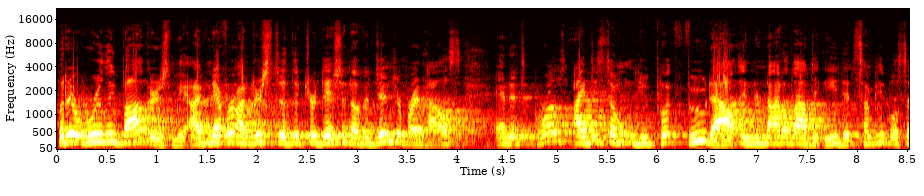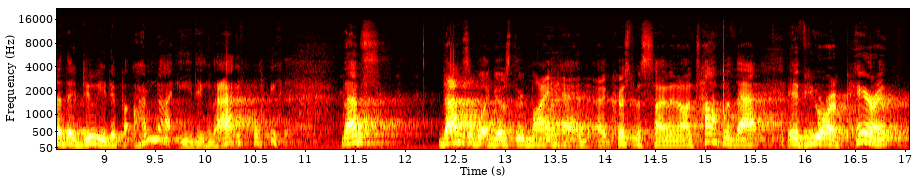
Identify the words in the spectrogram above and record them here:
but it really bothers me. I've never understood the tradition of a gingerbread house, and it's gross. I just don't, you put food out and you're not allowed to eat it. Some people said they do eat it, but I'm not eating that. That's that's what goes through my head at Christmas time. And on top of that, if you are a parent,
